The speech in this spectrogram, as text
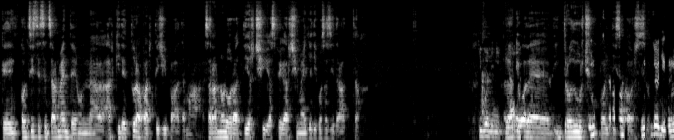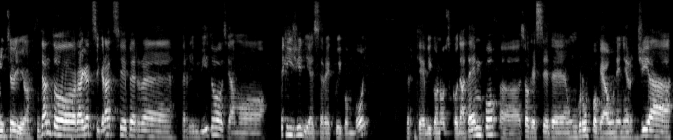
che consiste essenzialmente in un'architettura partecipata, ma saranno loro a dirci, a spiegarci meglio di cosa si tratta. Chi vuole iniziare? Allora, chi vuole introdurci un po' il discorso? Inizio io, inizio io. Intanto ragazzi, grazie per, eh, per l'invito, siamo felici di essere qui con voi perché vi conosco da tempo, uh, so che siete un gruppo che ha un'energia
